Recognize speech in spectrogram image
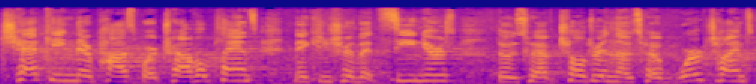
checking their passport travel plans, making sure that seniors, those who have children, those who have work times,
